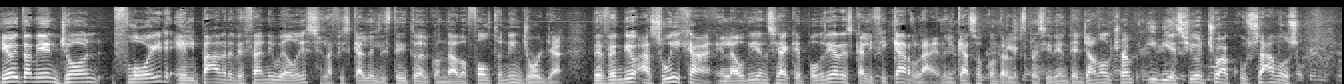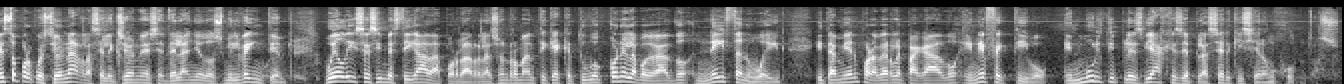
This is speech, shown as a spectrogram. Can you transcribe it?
Y hoy también John Floyd, el padre de Fanny Willis, la fiscal del distrito del condado Fulton en Georgia, defendió a su hija en la audiencia que podría descalificarla en el caso contra el expresidente Donald Trump y 18 acusados. Esto por cuestionar las elecciones del año 2020. Willis es investigada por la relación romántica que tuvo con el abogado Nathan Wade y también por haberle pagado en efectivo en múltiples viajes de placer que hicieron juntos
